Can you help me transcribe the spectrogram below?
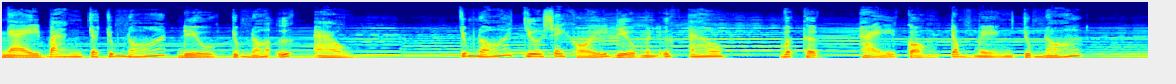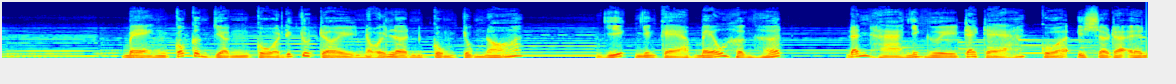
Ngài ban cho chúng nó điều chúng nó ước ao. Chúng nó chưa say khỏi điều mình ước ao, vật thực hãy còn trong miệng chúng nó. Bèn có cơn giận của Đức Chúa Trời nổi lên cùng chúng nó, giết những kẻ béo hơn hết đánh hạ những người trai trẻ của Israel.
